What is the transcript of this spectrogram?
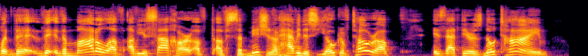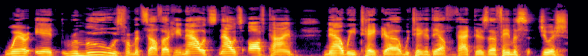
But the, the, the model of, of Yisachar, of, of submission, of having this yoke of Torah, is that there's no time where it removes from itself. Okay, now it's, now it's off time. Now we take, uh, we take a day off. In fact, there's a famous Jewish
